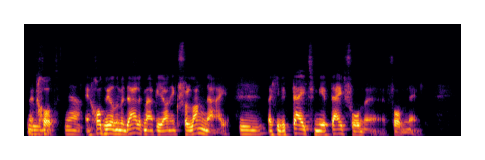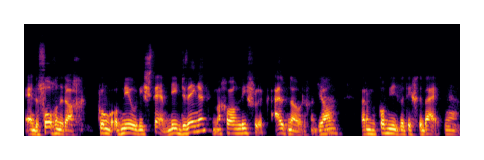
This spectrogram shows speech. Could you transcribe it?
met Mm. God. Ja. En God wilde me duidelijk maken, Jan, ik verlang naar je. Hmm. Dat je weer tijd, meer tijd voor me, voor me neemt. En de volgende dag klonk opnieuw die stem. Niet dwingend, maar gewoon liefelijk, uitnodigend. Jan, Ja. waarom kom je niet wat dichterbij? Ja.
